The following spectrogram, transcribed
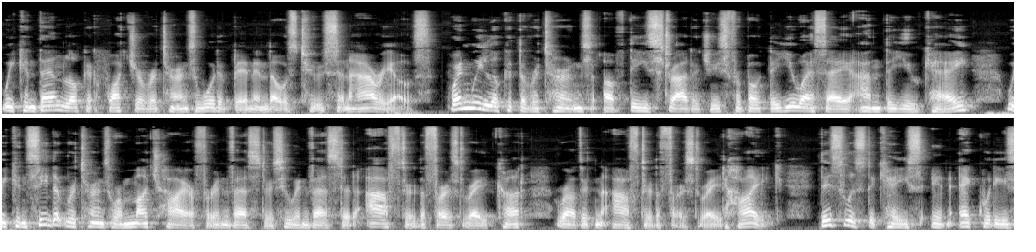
we can then look at what your returns would have been in those two scenarios. When we look at the returns of these strategies for both the USA and the UK, we can see that returns were much higher for investors who invested after the first rate cut rather than after the first rate hike. This was the case in equities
